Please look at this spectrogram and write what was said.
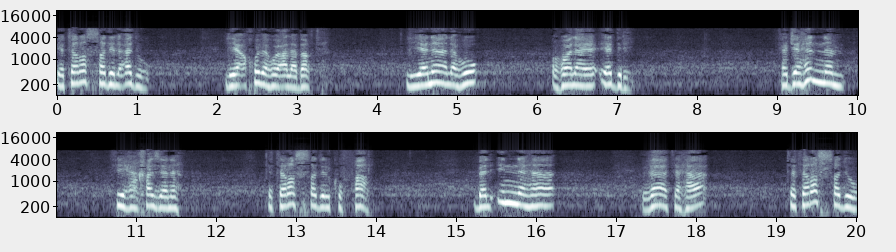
يترصد العدو ليأخذه على بغته ليناله وهو لا يدري. فجهنم فيها خزنة تترصد الكفار بل إنها ذاتها تترصد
